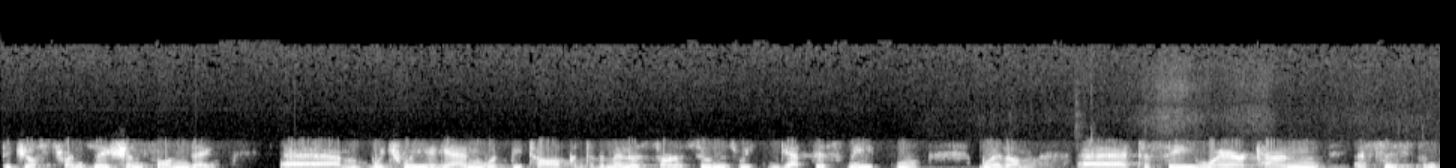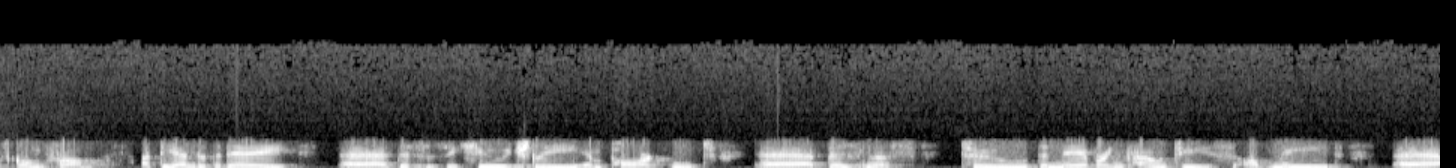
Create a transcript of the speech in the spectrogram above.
the just transition funding, um, which we again would be talking to the minister as soon as we can get this meeting with him to see where can assistance come from. At the end of the day, uh, this is a hugely important uh, business to the neighbouring counties of uh,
